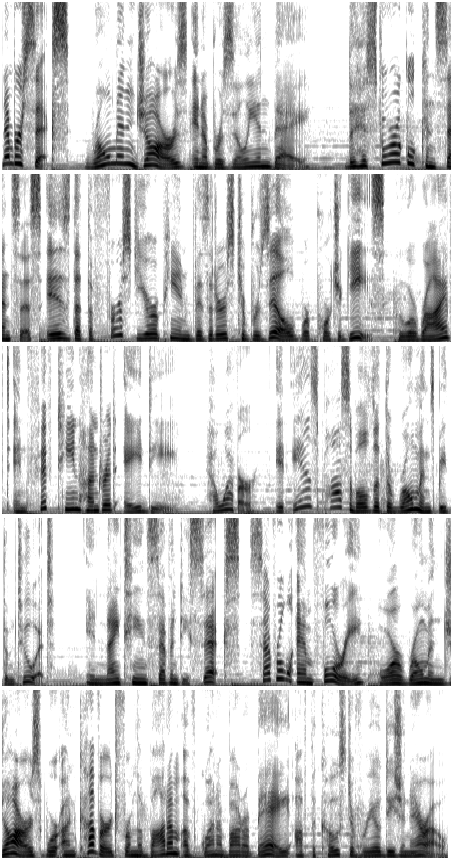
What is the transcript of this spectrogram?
Number 6. Roman jars in a Brazilian bay. The historical consensus is that the first European visitors to Brazil were Portuguese, who arrived in 1500 AD. However, it is possible that the Romans beat them to it. In 1976, several amphorae, or Roman jars, were uncovered from the bottom of Guanabara Bay off the coast of Rio de Janeiro.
